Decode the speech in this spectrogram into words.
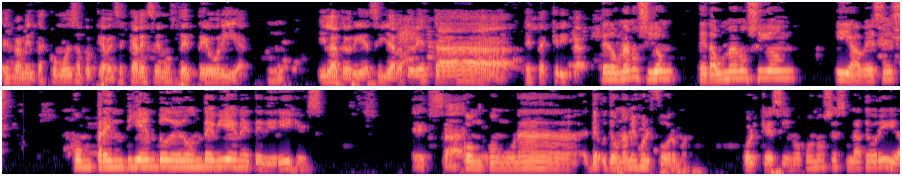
herramientas como esa, porque a veces carecemos de teoría. Y la teoría, si ya la teoría está, está escrita, Te da una noción, te da una noción y a veces comprendiendo de dónde viene te diriges exacto. con, con una de, de una mejor forma. Porque si no conoces la teoría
